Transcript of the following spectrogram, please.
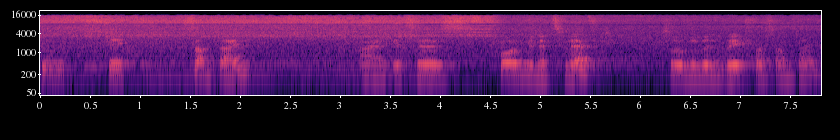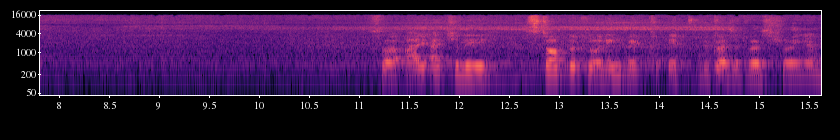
to take some time and it says 4 minutes left so we will wait for some time. So I actually stopped the cloning because it was showing an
